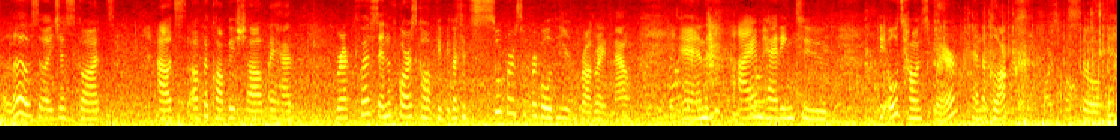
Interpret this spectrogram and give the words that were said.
Hello, so I just got out of the coffee shop. I had breakfast and of course coffee because it's super super cold here in Prague right now. And I am heading to the old town square and the clock. So yeah,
